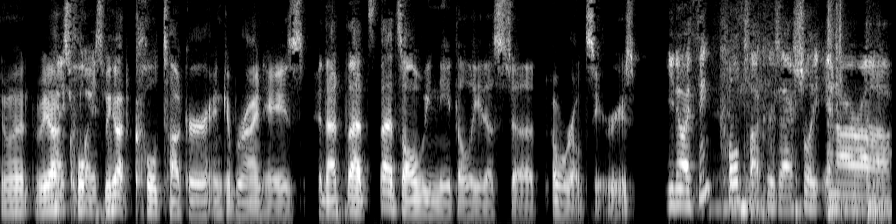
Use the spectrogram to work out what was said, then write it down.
know what? We got Nice Cole, we got Cole Tucker and Brian Hayes. That that's that's all we need to lead us to a World Series. you know I think Cole Tucker's actually in our uh,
